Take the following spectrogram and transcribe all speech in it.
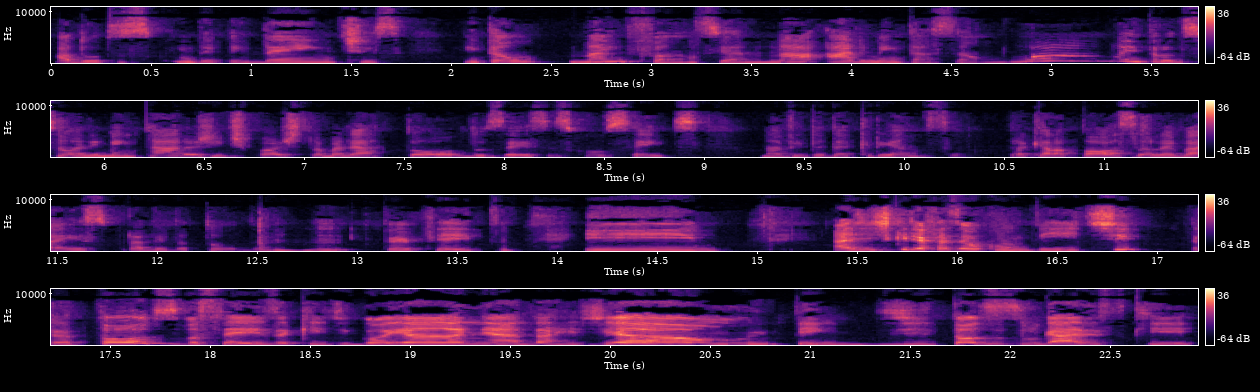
adultos independentes então, na infância, na alimentação, lá na introdução alimentar, a gente pode trabalhar todos esses conceitos na vida da criança, para que ela possa levar isso para a vida toda. Uhum, perfeito. E a gente queria fazer o convite para todos vocês aqui de Goiânia, da região, enfim, de todos os lugares que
